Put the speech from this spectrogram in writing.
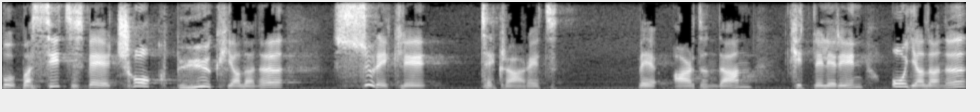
bu basit ve çok büyük yalanı sürekli tekrar et. Ve ardından kitlelerin o yalanı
